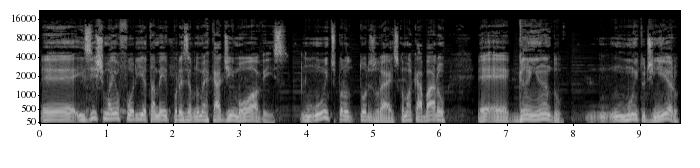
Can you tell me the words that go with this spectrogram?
é, existe uma euforia também, por exemplo, no mercado de imóveis. Muitos produtores rurais, como acabaram é, é, ganhando muito dinheiro,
